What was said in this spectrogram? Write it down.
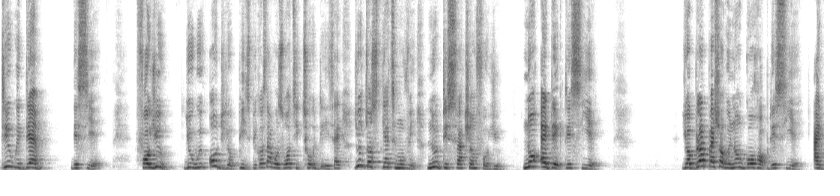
deal with them this year. For you, you will hold your peace because that was what he told you. He said, You just get moving, no distraction for you, no headache this year. Your blood pressure will not go up this year. I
